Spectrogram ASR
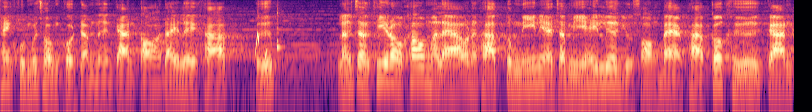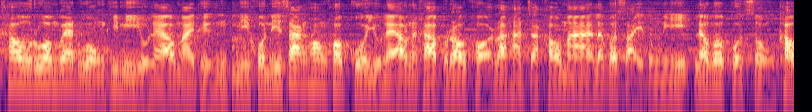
ให้คุณผู้ชมกดดำเนินการต่อได้เลยครับปึ๊บ หลังจากที่เราเข้ามาแล้วนะครับ ตรงนี้เนี่ยจะมีให้เลือกอยู่ 2 แบบครับ ก็คือการเข้าร่วมแวดวงที่มีอยู่แล้ว หมายถึงมีคนที่สร้างห้องครอบครัวอยู่แล้วนะครับ เราขอรหัสจากเขามา แล้วก็ใส่ตรงนี้ แล้วก็กดส่งเข้า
